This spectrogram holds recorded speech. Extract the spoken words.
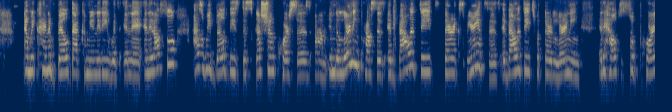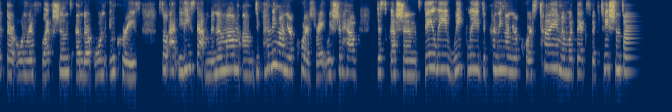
and we kind of build that community within it. And it also, as we build these discussion courses um, in the learning process, it validates their experiences, it validates what they're learning, it helps support their own reflections and their own inquiries. So at least at minimum, um, depending on your course, right, we should have discussions daily, weekly, depending on your course time and what the expectations are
